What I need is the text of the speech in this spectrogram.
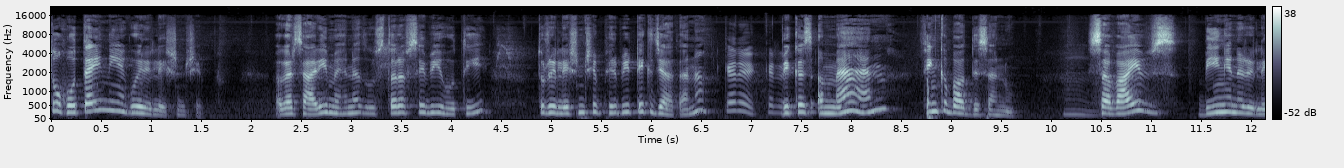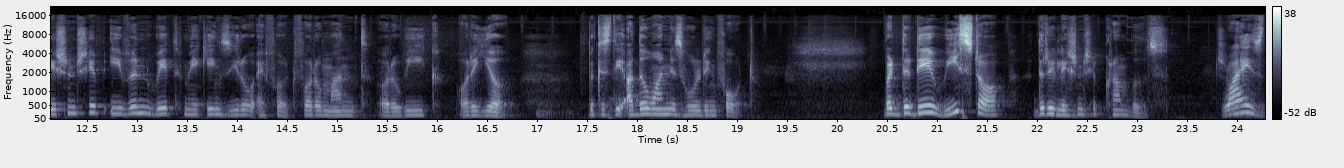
तो होता ही नहीं है कोई रिलेशनशिप अगर सारी मेहनत उस तरफ से भी होती तो रिलेशनशिप फिर भी टिक जाता ना correct correct because a man think about this anu survives being in a relationship even with making zero effort for a month or a week or a year because the other one is holding fort but the day we stop the relationship crumbles why is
